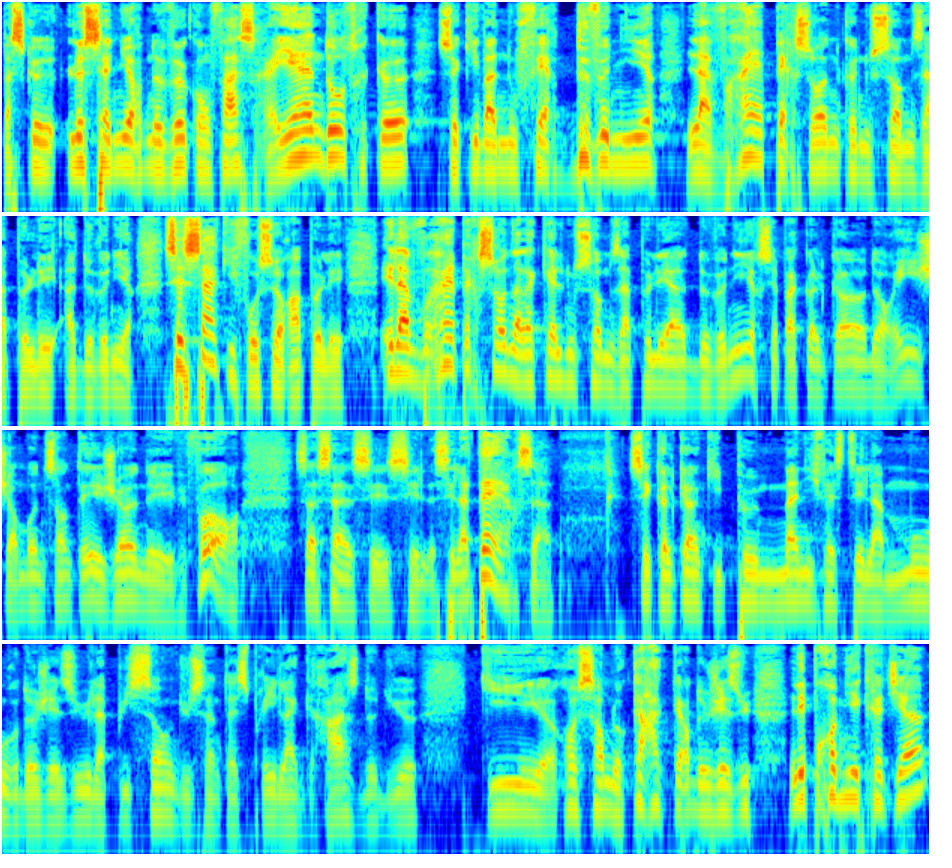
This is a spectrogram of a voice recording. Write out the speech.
parce que le Seigneur ne veut qu'on fasse rien d'autre que ce qui va nous faire devenir la vraie personne que nous sommes appelés à devenir. C'est ça qu'il faut se rappeler. Et la vraie personne à laquelle nous sommes appelés à devenir, c'est pas quelqu'un de riche, en bonne santé, jeune et fort. Ça, ça c'est la terre, ça. C'est quelqu'un qui peut manifester l'amour de Jésus, la puissance du Saint-Esprit, la grâce de Dieu, qui ressemble au caractère de Jésus. Les premiers chrétiens,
